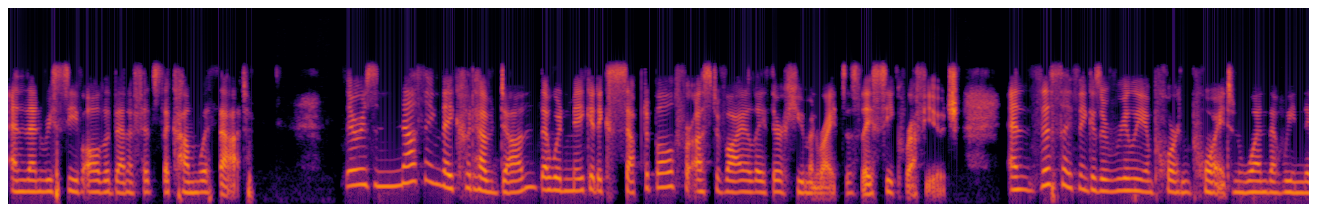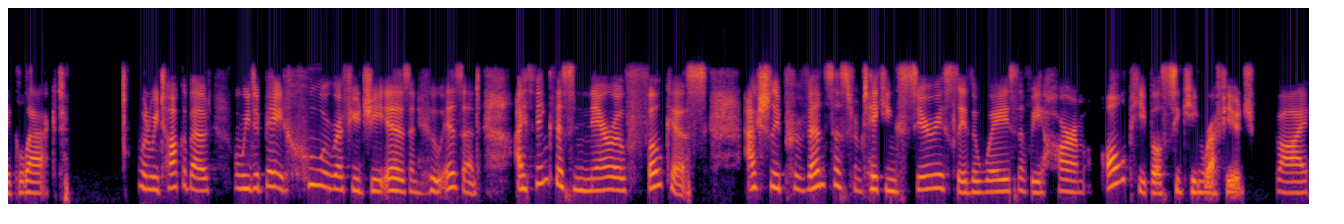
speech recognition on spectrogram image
and then receive all the benefits that come with that, there is nothing they could have done that would make it acceptable for us to violate their human rights as they seek refuge. And this, I think, is a really important point and one that we neglect when we talk about when we debate who a refugee is and who isn't i think this narrow focus actually prevents us from taking seriously the ways that we harm all people seeking refuge by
